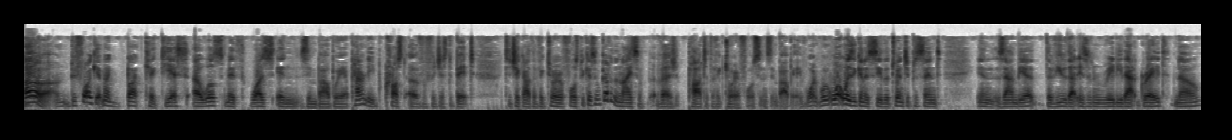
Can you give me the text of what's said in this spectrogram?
Oh, before I get my butt kicked, yes, uh, Will Smith was in Zimbabwe. Apparently, crossed over for just a bit to check out the Victoria Falls because we've got the nice version part of the Victoria Falls in Zimbabwe. What, what was he going to see? The twenty percent in Zambia, the view that isn't really that great. No,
